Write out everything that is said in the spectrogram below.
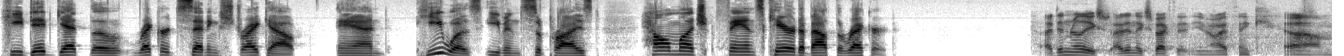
he did get the record setting strikeout and he was even surprised how much fans cared about the record i didn't really ex- i didn't expect it you know i think um,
